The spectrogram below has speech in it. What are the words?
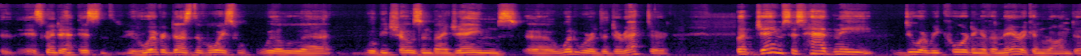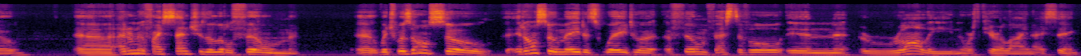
it's going to it's, whoever does the voice will uh, will be chosen by James uh, Woodward, the director. But James has had me do a recording of American Rondeau. Uh, I don't know if I sent you the little film uh, which was also it also made its way to a, a, film festival in Raleigh, North Carolina, I think.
